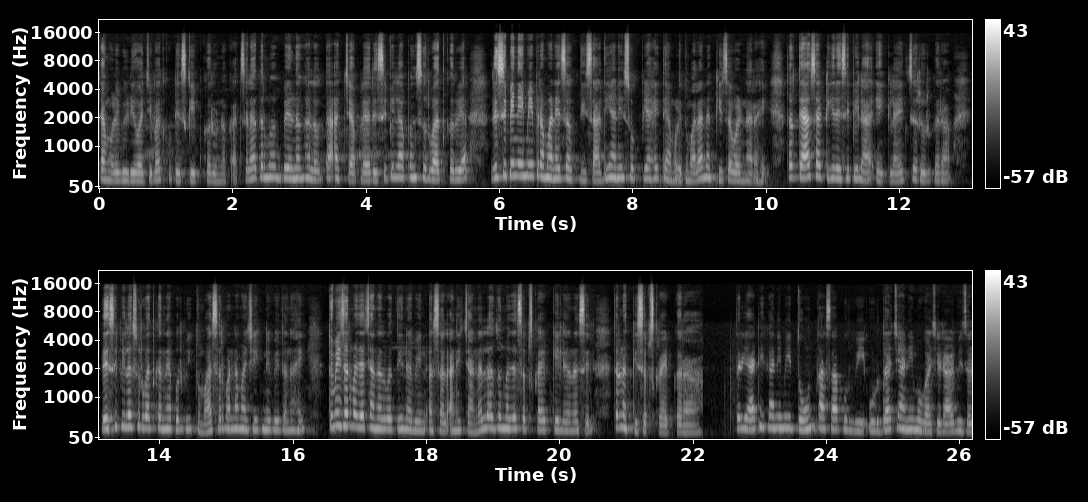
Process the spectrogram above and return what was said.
त्यामुळे व्हिडिओ अजिबात कुठे स्किप करू नका. चला तर मग वेळ न घालवता आजच्या आपल्या रेसिपीला आपण सुरुवात करूया. रेसिपी नेहमीप्रमाणेच अगदी साधी आणि सोपी आहे त्यामुळे तुम्हाला नक्कीच आवडणार आहे. तर त्यासाठी रेसिपीला एक लाईक जरूर करा. रेसिपीला सुरुवात करण्यापूर्वी तुम्हा सर्वांना माझी एक निवेदन आहे. तुम्ही जर माझ्या चॅनलवरती नवीन असाल आणि चॅनलला अजून माझ्या सबस्क्राईब केलेलं नसेल तर नक्की सबस्क्राईब करा. तर या ठिकाणी मी दोन तासापूर्वी उडदाची आणि मुगाची डाळ भिजत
